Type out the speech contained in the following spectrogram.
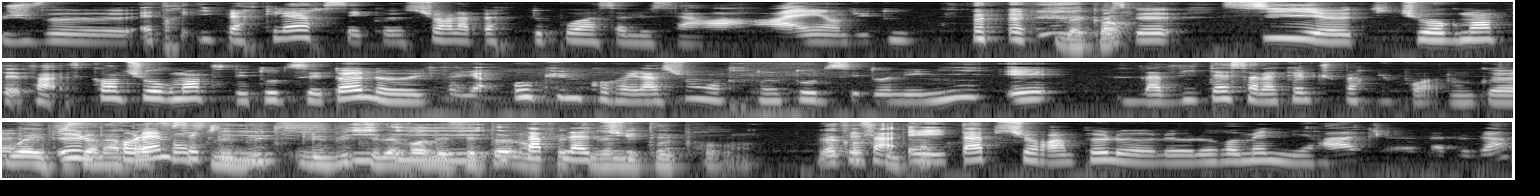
Je veux être hyper clair, c'est que sur la perte de poids, ça ne sert à rien du tout. Parce D'accord. que si euh, tu, tu augmentes, enfin, quand tu augmentes tes taux de cétone, euh, il n'y a aucune corrélation entre ton taux de cétonémie et la vitesse à laquelle tu perds du poids. Donc, euh, Ouais, et puis eux, ça le problème, c'est sens. Le but, le but c'est d'avoir des cétones, en tapent fait, là-dessus, tes. C'est ça. Et ils tapent sur un peu le, le, le remède miracle, blablabla.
